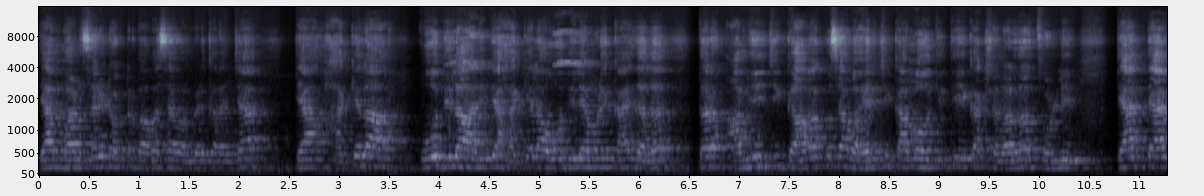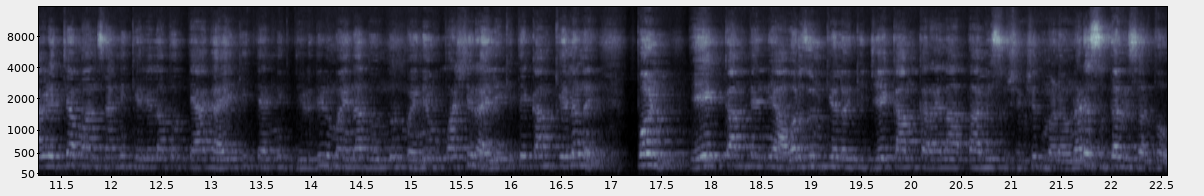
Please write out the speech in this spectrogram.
त्या माणसाने डॉक्टर बाबासाहेब आंबेडकरांच्या त्या हाकेला ओ दिला आणि त्या हाकेला ओ दिल्यामुळे काय झालं? तर आम्ही जी गावाकुसा बाहेरची कामं होती ती एका क्षणार्धात सोडली. त्या त्यावेळेच्या माणसांनी केलेला तो त्याग आहे की त्यांनी दीड दीड महिना दोन दोन महिने उपाशी राहिले की ते काम केलं नाही. पण एक काम त्यांनी आवर्जून केलं की जे काम करायला आता आम्ही सुशिक्षित म्हणवणारे सुद्धा विसरतो.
